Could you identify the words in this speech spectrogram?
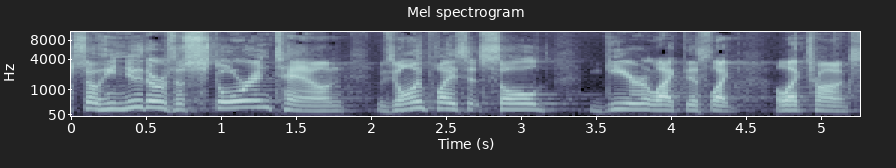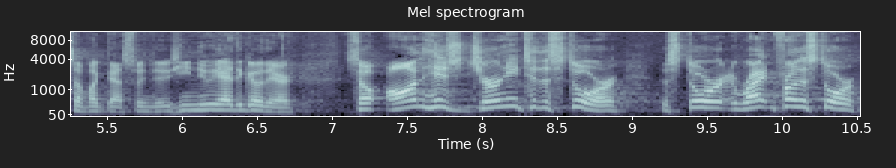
So he knew there was a store in town. It was the only place that sold gear like this, like electronics, stuff like that. So he knew he had to go there. So on his journey to the store, the store, right in front of the store,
